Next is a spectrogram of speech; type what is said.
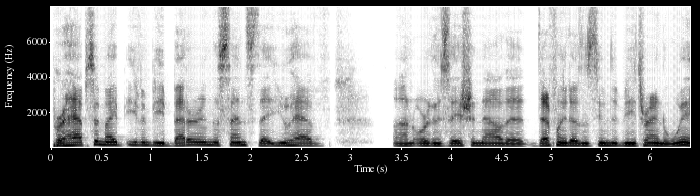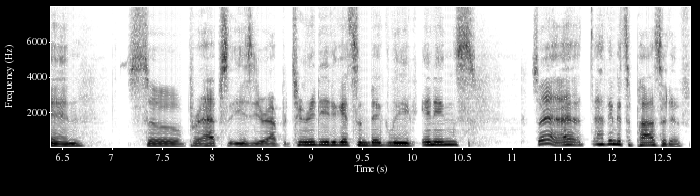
perhaps it might even be better in the sense that you have an organization now that definitely doesn't seem to be trying to win. So perhaps the easier opportunity to get some big league innings. So yeah, I, I think it's a positive.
